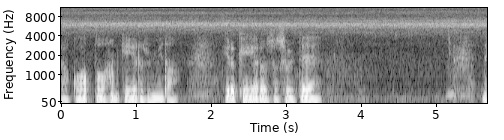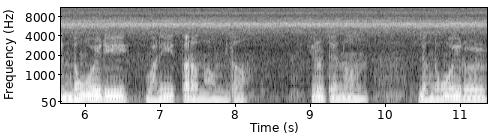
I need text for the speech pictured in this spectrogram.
자 고압도 함께 열어줍니다. 이렇게 열어줬을 때 냉동 오일이 많이 따라 나옵니다. 이럴 때는 냉동 오일을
